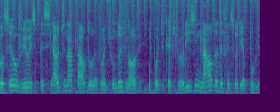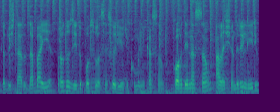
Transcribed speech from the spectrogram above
Você ouviu o especial de Natal do Levante 129, o podcast original da Defensoria Pública do Estado da Bahia, produzido por sua assessoria de comunicação. Coordenação: Alexandre Lírio.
